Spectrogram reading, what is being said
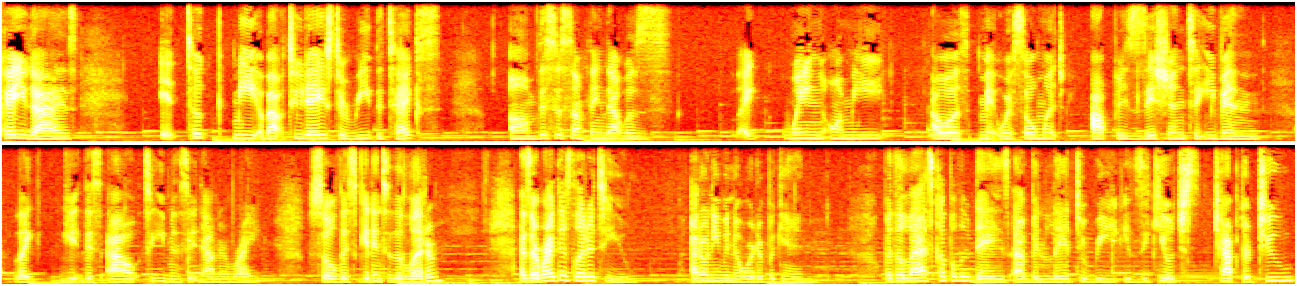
Okay, you guys, it took me about two days to read the text. Um, this is something that was like weighing on me. I was met with so much opposition to even like get this out, to even sit down and write. So let's get into the letter. As I write this letter to you, I don't even know where to begin. For the last couple of days, I've been led to read Ezekiel ch- chapter 2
